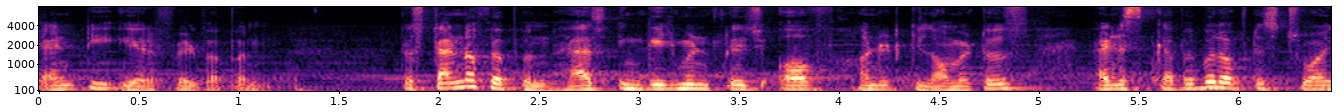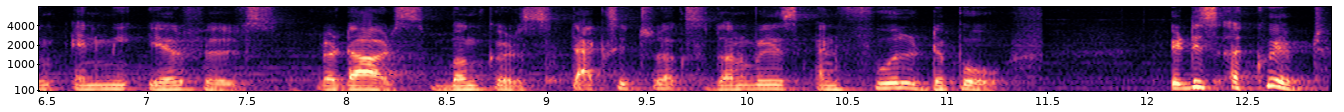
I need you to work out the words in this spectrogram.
anti-airfield weapon. The standoff weapon has engagement range of 100 km and is capable of destroying enemy airfields, radars, bunkers, taxi tracks, runways and full depot it is equipped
